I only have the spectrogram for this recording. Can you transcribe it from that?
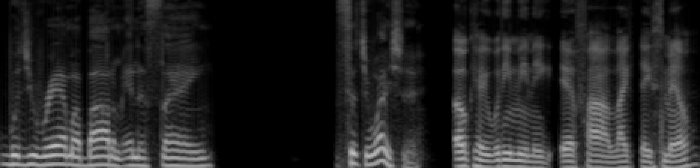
would you ram a bottom in the same situation? Okay, what do you mean if I like they smell?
